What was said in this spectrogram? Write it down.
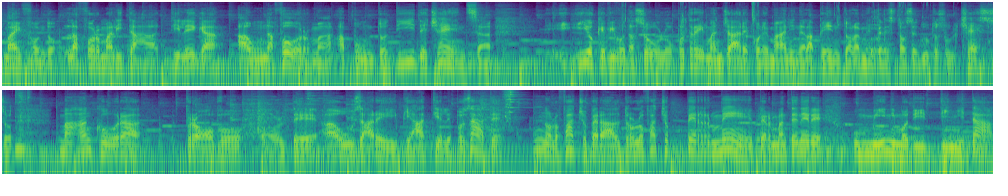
Ma in fondo la formalità ti lega a una forma, appunto, di decenza. Io che vivo da solo potrei mangiare con le mani nella pentola mentre sto seduto sul cesso, ma ancora provo a volte a usare i piatti e le posate. Non lo faccio per altro, lo faccio per me, per mantenere un minimo di dignità.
